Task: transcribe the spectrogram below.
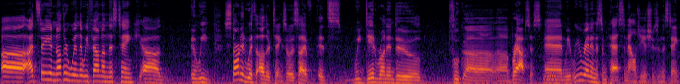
Uh, I'd say another win that we found on this tank. Uh, and we started with other tanks, so it's I've, it's we did run into fluke uh, uh, bryopsis, and we, we ran into some pest and algae issues in this tank,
